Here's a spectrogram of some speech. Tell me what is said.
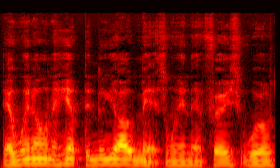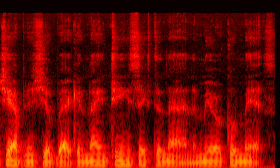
that went on to help the New York Mets win their first World Championship back in 1969, the Miracle Mets.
